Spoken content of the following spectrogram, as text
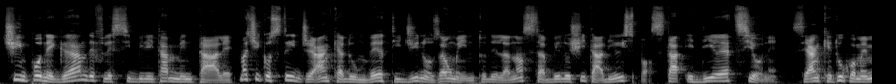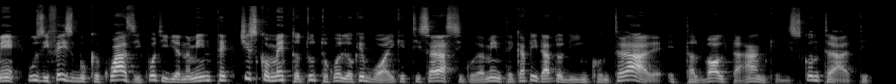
ci impone grande flessibilità mentale, ma ci costringe anche ad un vertiginoso aumento della nostra velocità di risposta e di reazione. Se anche tu come me usi Facebook quasi quotidianamente, ci scommetto tutto quello che vuoi che ti sarà sicuramente capitato di incontrare e talvolta anche di scontrarti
